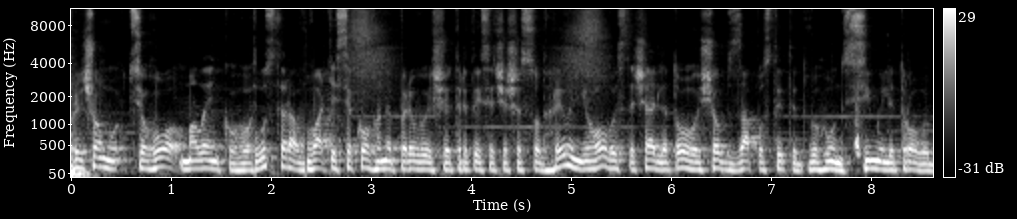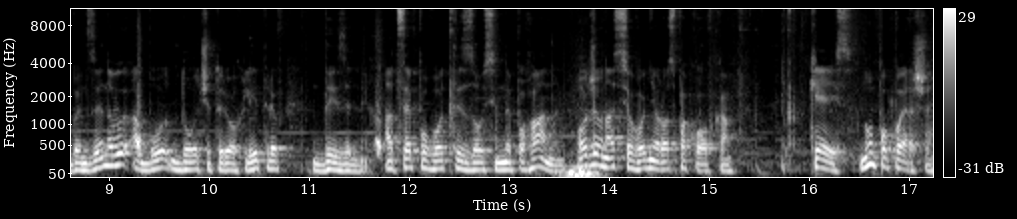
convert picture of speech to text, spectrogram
Причому цього маленького бустера, вартість якого не перевищує 3600 гривень, його вистачає для того, щоб запустити двигун 7-літровий бензиновий або до 4 літрів дизельних. А це погодьте зовсім непогано. Отже, в нас сьогодні розпаковка. Кейс. Ну, по-перше,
